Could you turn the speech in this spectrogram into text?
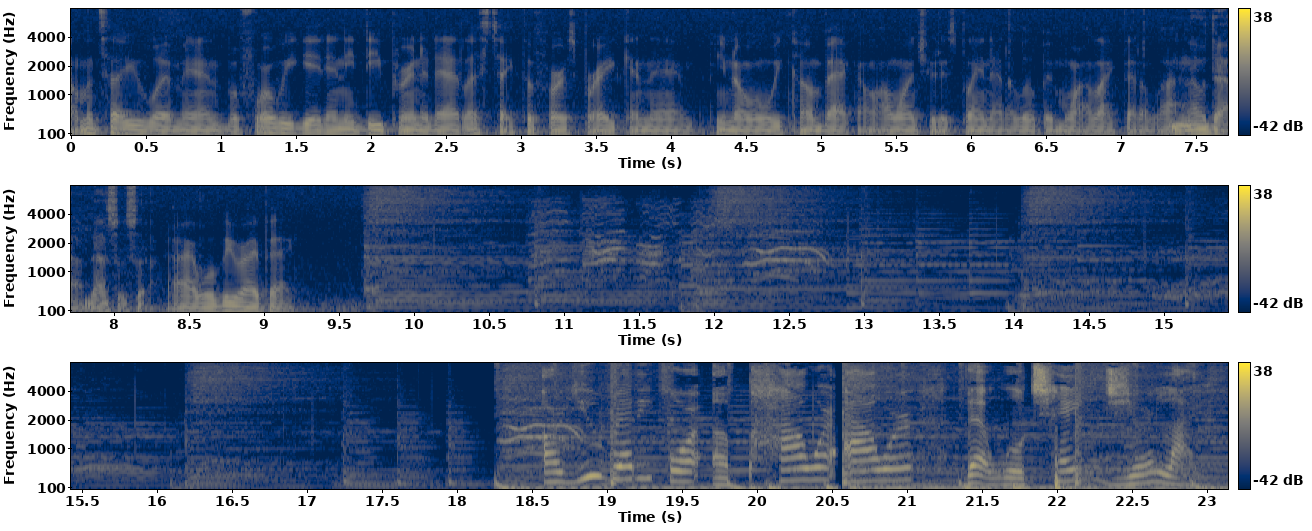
I'm gonna tell you what, man. Before we get any deeper into that, let's take the first break, and then you know when we come back, I, I want you to explain that a little bit more. I like that a lot. No doubt. That's what's up. All right, we'll be right back. Are you ready for a power hour that will change your life?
